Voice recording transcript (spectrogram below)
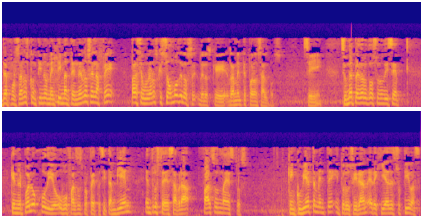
reforzarnos continuamente y mantenernos en la fe para asegurarnos que somos de los, de los que realmente fueron salvos. ¿Sí? Segunda Pedro 2.1 dice que en el pueblo judío hubo falsos profetas y también entre ustedes habrá falsos maestros que encubiertamente introducirán herejías destructivas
